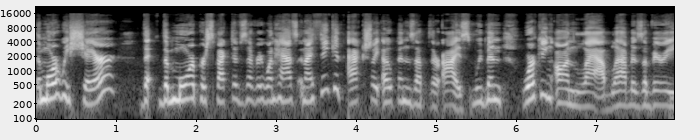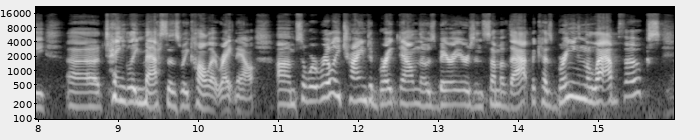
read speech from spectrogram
the more we share, the, the more perspectives everyone has, and I think it actually opens up their eyes. We've been working on lab. Lab is a very uh, tangly mess, as we call it right now. Um, so we're really trying to break down those barriers and some of that because bringing the lab folks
